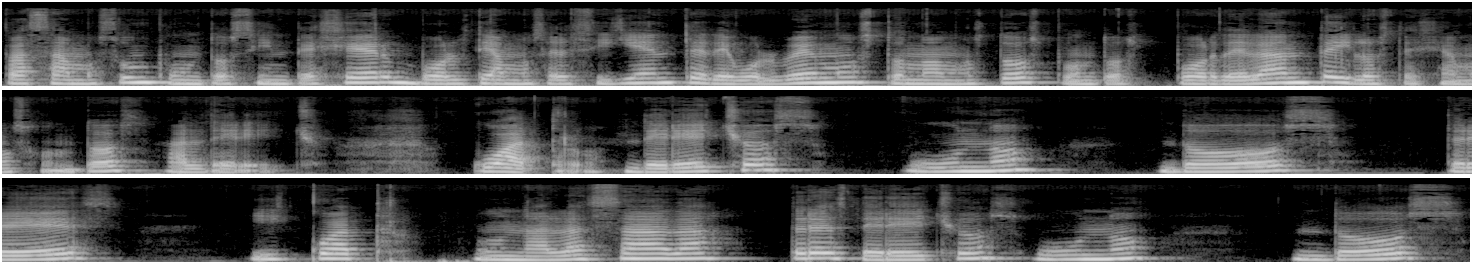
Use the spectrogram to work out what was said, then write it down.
pasamos un punto sin tejer, volteamos el siguiente, devolvemos, tomamos dos puntos por delante y los tejemos juntos al derecho. Cuatro derechos, uno, dos, tres y cuatro. Una lazada, tres derechos, 1, 2,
